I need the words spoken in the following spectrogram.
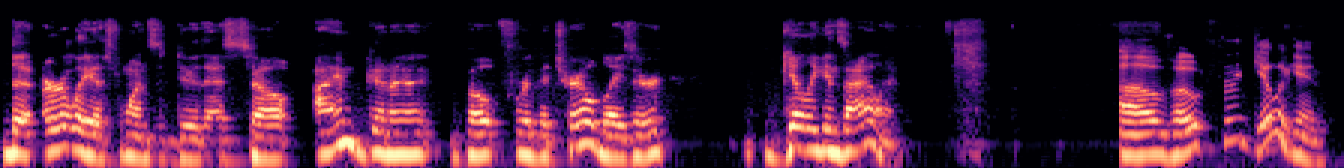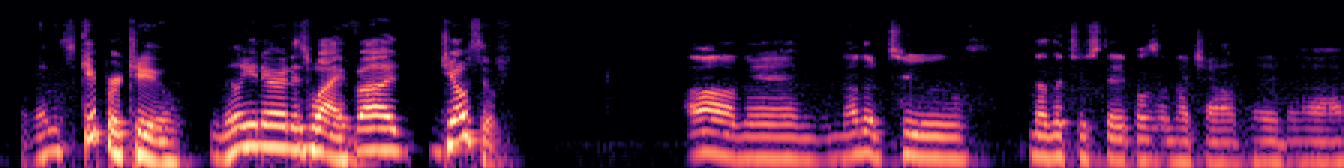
the earliest ones to do this. So I'm gonna vote for the Trailblazer, Gilligan's Island. Uh, vote for Gilligan and Skipper too. Millionaire and his wife. Uh, Joseph. Oh man, another two, another two staples of my childhood. Uh,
